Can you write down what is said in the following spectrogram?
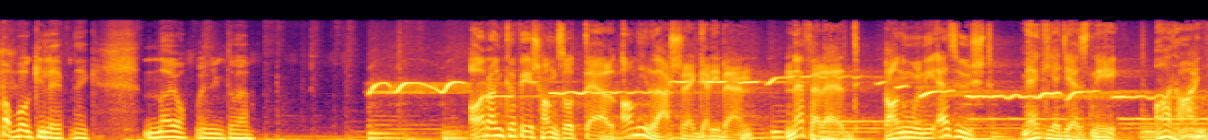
Abból kilépnék. Na jó, menjünk tovább. Aranyköpés hangzott el a millás reggeliben. Ne feledd, tanulni ezüst, megjegyezni arany.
